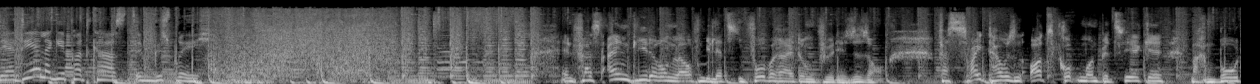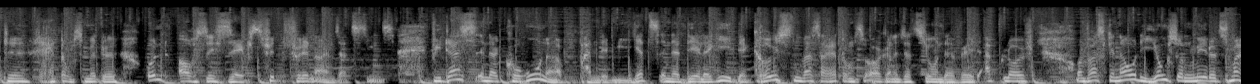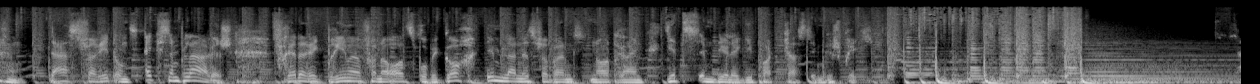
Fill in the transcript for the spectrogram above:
Der DLRG-Podcast im Gespräch. In fast allen Gliederungen laufen die letzten Vorbereitungen für die Saison. Fast 2000 Ortsgruppen und Bezirke machen Boote, Rettungsmittel und auch sich selbst fit für den Einsatzdienst. Wie das in der Corona-Pandemie jetzt in der DLRG, der größten Wasserrettungsorganisation der Welt, abläuft und was genau die Jungs und Mädels machen, das verrät uns exemplarisch Frederik Bremer von der Ortsgruppe Goch im Landesverband Nordrhein, jetzt im DLRG-Podcast im Gespräch.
